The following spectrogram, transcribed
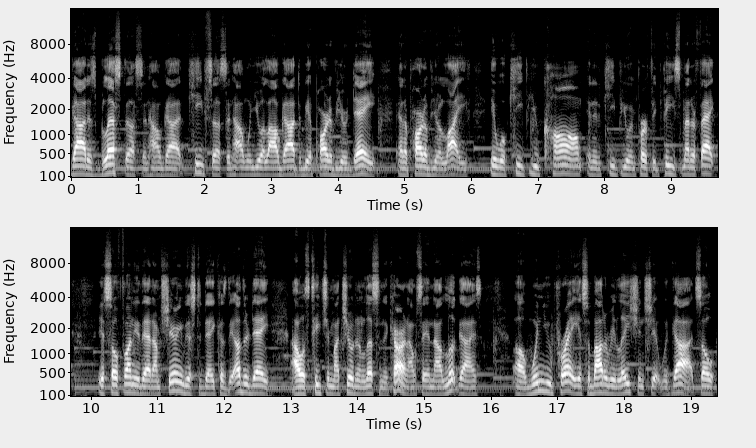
God has blessed us and how God keeps us and how when you allow God to be a part of your day and a part of your life, it will keep you calm and it'll keep you in perfect peace. Matter of fact, it's so funny that I'm sharing this today because the other day I was teaching my children a lesson in the car and I was saying, now look guys, uh, when you pray, it's about a relationship with God. So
